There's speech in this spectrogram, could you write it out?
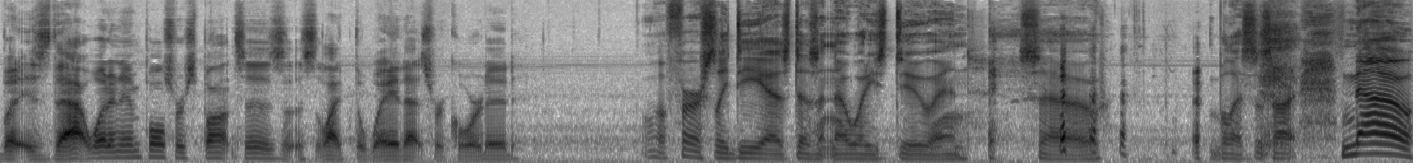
but is that what an impulse response is? Is like the way that's recorded? Well, firstly, Diaz doesn't know what he's doing, so bless his heart. No,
